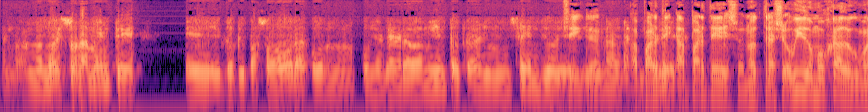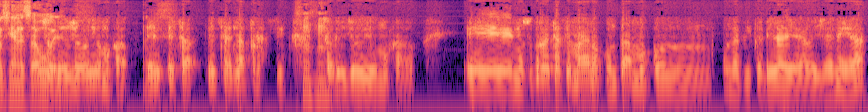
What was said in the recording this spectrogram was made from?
no, no es solamente eh, lo que pasó ahora con, con el agravamiento a través de un incendio. De, sí, claro. aparte, aparte de eso, ¿no? Tras llovido mojado, como decían las abuelas. Sobre llovido mojado. E, esa, esa es la frase, sobre llovido mojado. Eh, nosotros esta semana nos juntamos con una fiscalía de Avellaneda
